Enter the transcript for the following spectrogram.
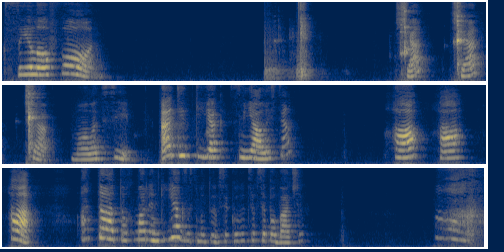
Ксилофон. Чап, чап, чап. Молодці. А дітки як сміялися? Ха-ха-ха. А тато Хмаринки як засмутився, коли це все побачив? Ох,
